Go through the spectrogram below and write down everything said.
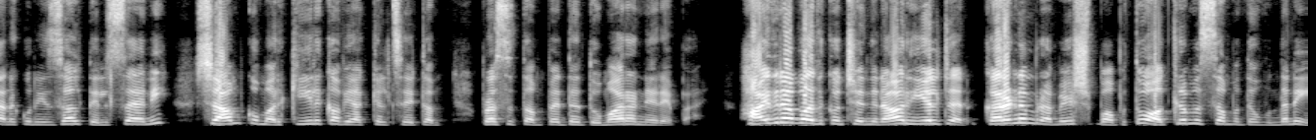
తనకు నిజాలు తెలిసాయని శ్యామ్ కుమార్ కీలక వ్యాఖ్యలు చేయటం ప్రస్తుతం పెద్ద దుమారాన్ని రేపాయి. హైదరాబాద్కు చెందిన రియల్టర్ కరణం రమేష్ బాబుతో అక్రమ సంబంధం ఉందని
